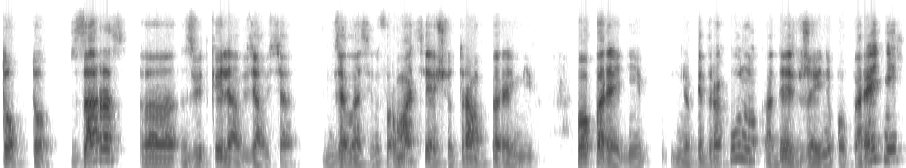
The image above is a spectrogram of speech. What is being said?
Тобто зараз е, звідкиля взявся взялася інформація, що Трамп переміг. Попередній підрахунок, а десь вже й не попередній,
